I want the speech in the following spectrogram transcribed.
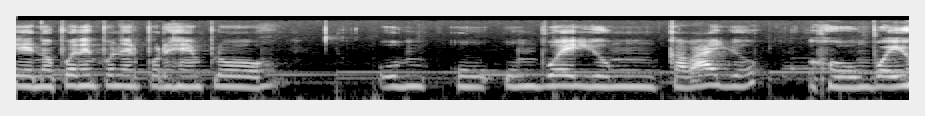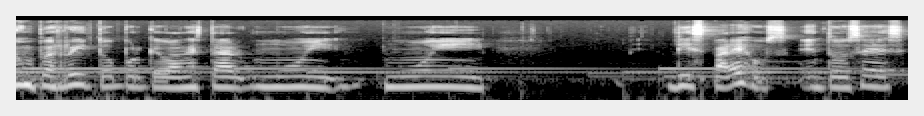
que no pueden poner, por ejemplo, un, buey y un caballo o un buey y un perrito porque van a estar muy, muy disparejos. Entonces,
